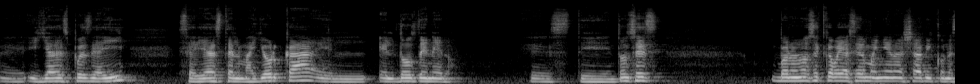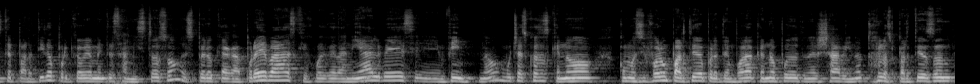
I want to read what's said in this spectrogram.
Eh, y ya después de ahí sería hasta el Mallorca el, 2 de enero. Este, entonces, bueno, no sé qué vaya a hacer mañana Xavi con este partido porque obviamente es amistoso. Espero que haga pruebas, que juegue Dani Alves, en fin, ¿no? Muchas cosas que no, como si fuera un partido de pretemporada que no pudo tener Xavi, ¿no? Todos los partidos son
